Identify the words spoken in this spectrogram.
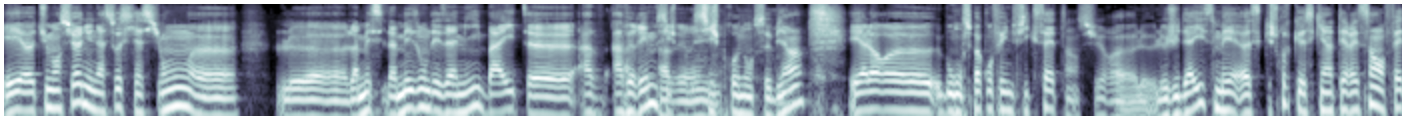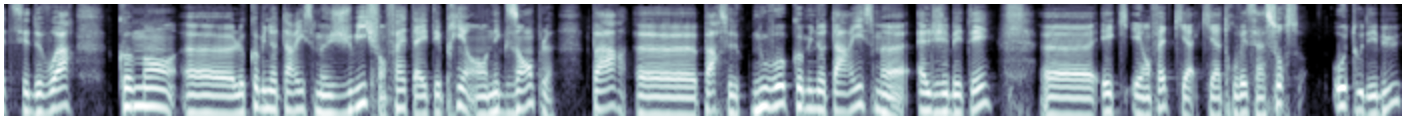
Et euh, tu mentionnes une association. Le, euh, la, mais- la maison des amis, Beit euh, Av- Averim, si, Averim. Je, si je prononce bien. Et alors, euh, bon, c'est pas qu'on fait une fixette hein, sur euh, le, le judaïsme, mais euh, ce que je trouve que ce qui est intéressant en fait, c'est de voir comment euh, le communautarisme juif en fait a été pris en exemple par euh, par ce nouveau communautarisme LGBT euh, et, qui- et en fait qui a qui a trouvé sa source au tout début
